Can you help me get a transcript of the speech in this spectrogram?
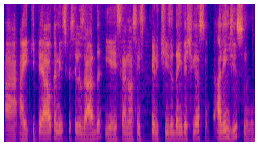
a, a equipe é altamente especializada e essa é a nossa expertise da investigação. Além disso, né,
